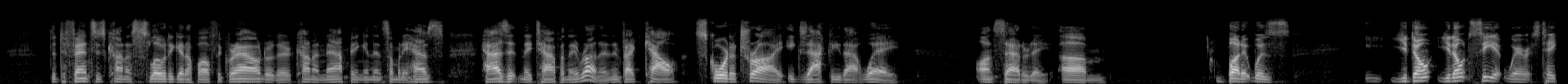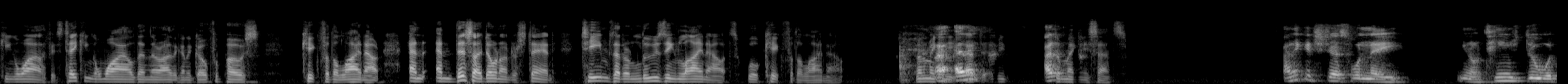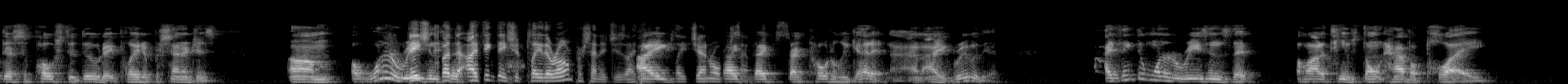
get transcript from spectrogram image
the defense is kind of slow to get up off the ground or they're kind of napping and then somebody has has it and they tap and they run and in fact cal scored a try exactly that way on saturday um, but it was you don't you don't see it where it's taking a while if it's taking a while then they're either going to go for posts kick for the line out and and this i don't understand teams that are losing lineouts will kick for the line out doesn't make any, I, think, that, doesn't make any sense i think it's just when they you know teams do what they're supposed to do. They play the percentages. Um, uh, one of the reasons, should, but that, I think they should play their own percentages. I think I, they play general percentages. I, I, I totally get it, and I agree with you. I think that one of the reasons that a lot of teams don't have a play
